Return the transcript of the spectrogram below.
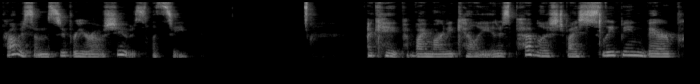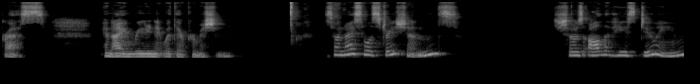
probably some superhero shoes. Let's see. A Cape by Marty Kelley. It is published by Sleeping Bear Press, and I am reading it with their permission. So nice illustrations shows all that he's doing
